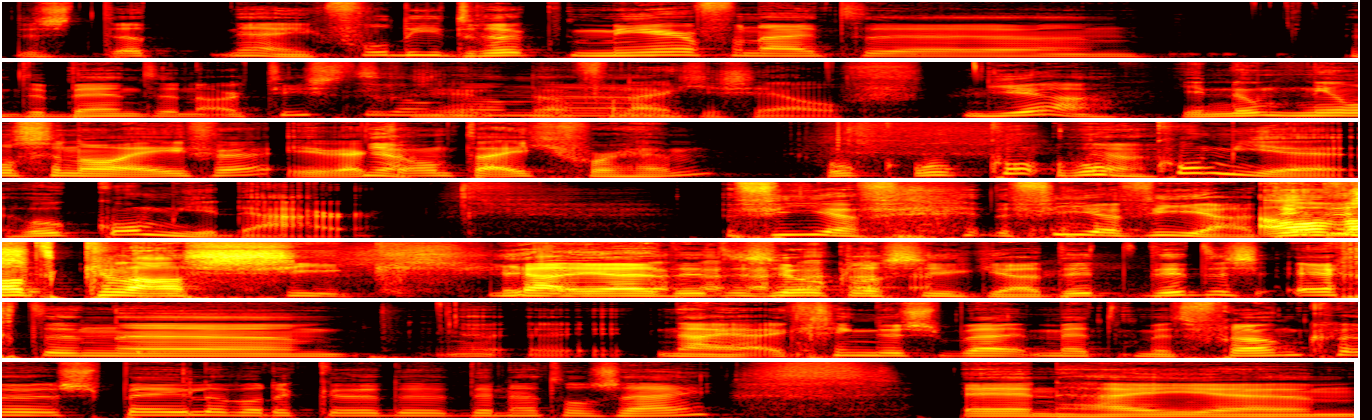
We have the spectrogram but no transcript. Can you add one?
Dus dat, nee, ik voel die druk meer vanuit de band en de artiesten dan, Dan, dan, eh, vanuit jezelf. Ja. Je noemt Nielsen al even. Je werkt Ja. al een tijdje voor hem. Hoe, hoe, hoe, Ja. kom, je, hoe kom je daar? Via, de via via. al Dit is- wat klassiek. Ja, ja, dit is heel klassiek. Ja, dit, dit is echt een. ehm, eh, nou ja, ik ging dus bij, met, met Frank eh, spelen, wat ik eh, de- daarnet al zei. En hij, ehm,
